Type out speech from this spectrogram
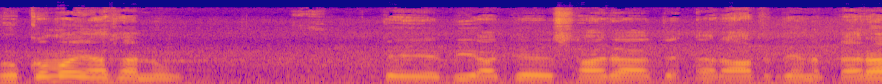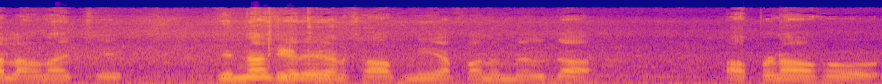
ਹੁਕਮ ਹੋਇਆ ਸਾਨੂੰ ਤੇ ਵੀ ਅੱਜ ਸਾਰਾ ਦ- ਰਾਤ ਦਿਨ ਪਹਿਰਾ ਲਾਉਣਾ ਇੱਥੇ। ਜਿੰਨਾ ਚਿਰ। ਇਨਸਾਫ ਨਹੀਂ ਆਪਾਂ ਨੂੰ ਮਿਲਦਾ ਆਪਣਾ ਉਹ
